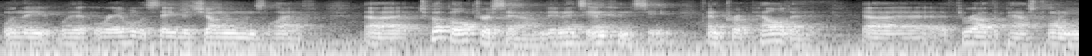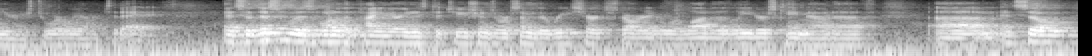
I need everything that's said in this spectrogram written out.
when they were able to save this young woman's life, uh, took ultrasound in its infancy and propelled it uh, throughout the past 20 years to where we are today. And so this was one of the pioneering institutions where some of the research started, where a lot of the leaders came out of. Um, and so,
